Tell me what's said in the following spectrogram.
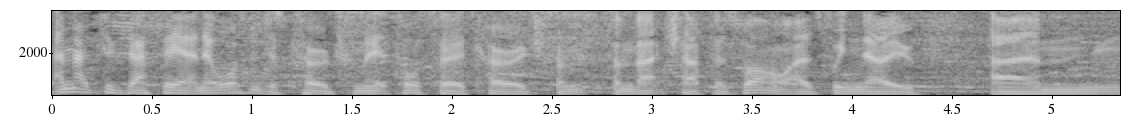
And that's exactly it. And it wasn't just courage from me, it's also courage from, from that chap as well. As we know, um,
